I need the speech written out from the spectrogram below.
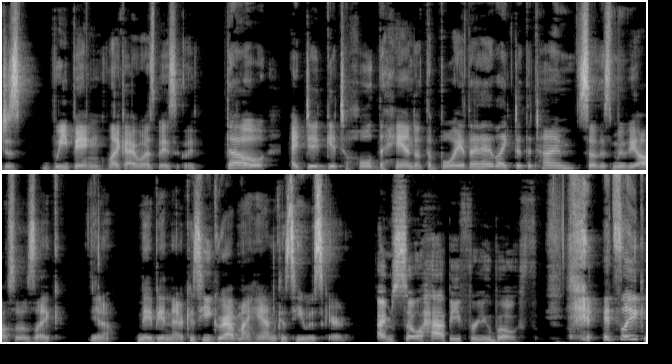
just weeping like I was, basically. Though I did get to hold the hand of the boy that I liked at the time. So this movie also was like, you know, maybe in there because he grabbed my hand because he was scared. I'm so happy for you both. It's like,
